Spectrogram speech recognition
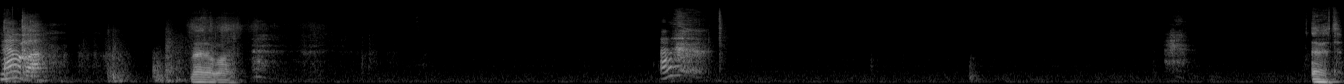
Merhaba. Merhaba. Evet.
